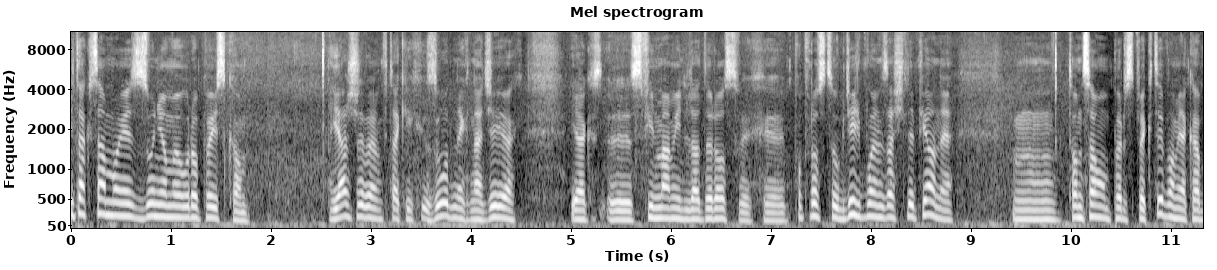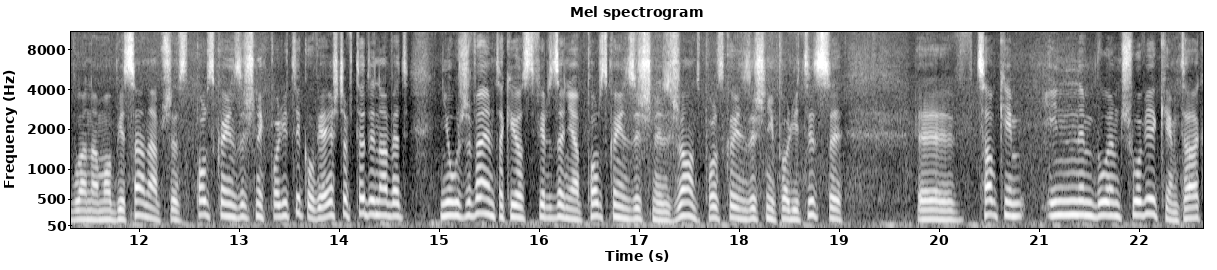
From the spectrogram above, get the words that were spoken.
i tak samo jest z Unią Europejską. Ja żyłem w takich złudnych nadziejach, jak z filmami dla dorosłych. Y, Po prostu gdzieś byłem zaślepiony tą całą perspektywą, jaka była nam obiecana przez polskojęzycznych polityków. Ja jeszcze wtedy nawet nie używałem takiego stwierdzenia polskojęzyczny rząd, polskojęzyczni politycy. Y, Całkiem innym byłem człowiekiem, tak?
